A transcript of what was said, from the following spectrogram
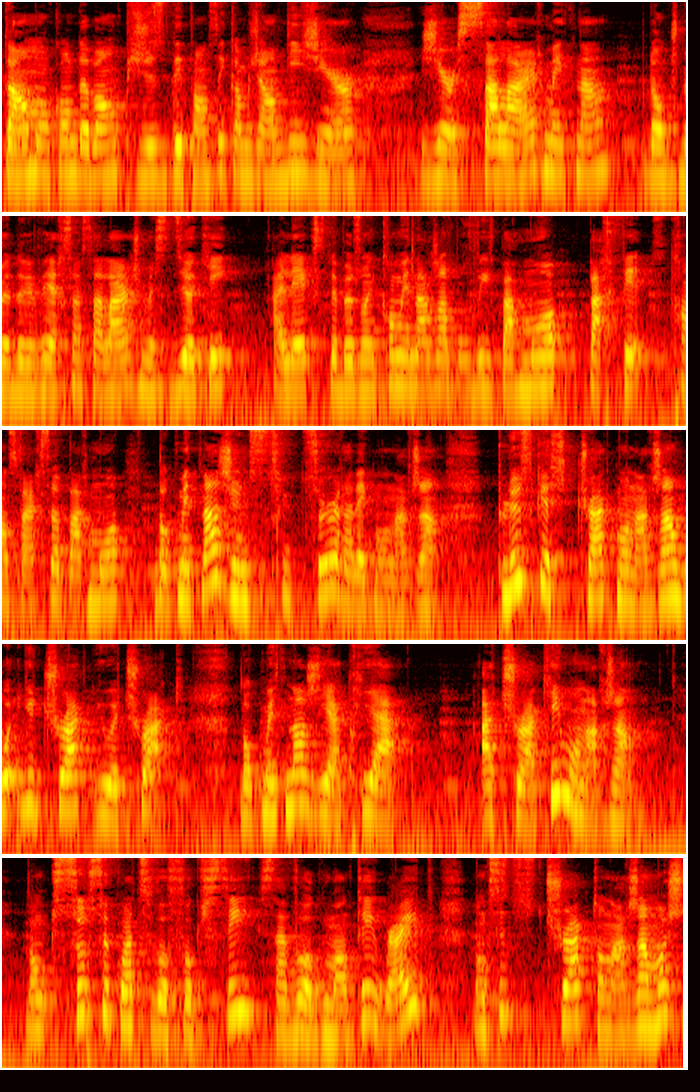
dans mon compte de banque puis juste dépenser comme j'ai envie. J'ai un, j'ai un salaire maintenant, donc je me verser un salaire. Je me suis dit, OK, Alex, tu as besoin de combien d'argent pour vivre par mois? Parfait, tu transfères ça par mois. Donc maintenant, j'ai une structure avec mon argent. Plus que je track mon argent, what you track, you attract. Donc maintenant, j'ai appris à, à tracker mon argent. Donc, sur ce quoi tu vas focuser, ça va augmenter, right? Donc, si tu track ton argent, moi, je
